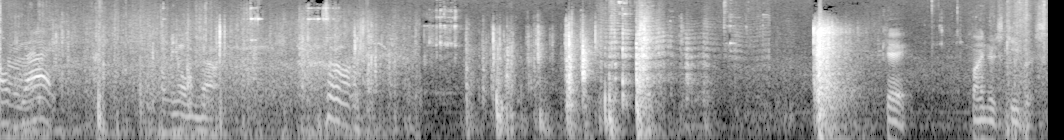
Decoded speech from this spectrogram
All right. Okay. Finders keepers.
